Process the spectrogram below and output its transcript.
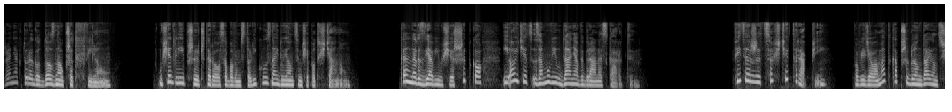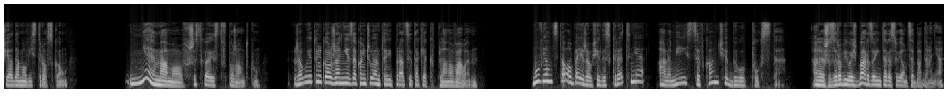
wrażenia, którego doznał przed chwilą. Usiedli przy czteroosobowym stoliku znajdującym się pod ścianą. Kelner zjawił się szybko i ojciec zamówił dania wybrane z karty. Widzę, że coś cię trapi, powiedziała matka, przyglądając się Adamowi z troską. Nie, mamo, wszystko jest w porządku. Żałuję tylko, że nie zakończyłem tej pracy tak, jak planowałem. Mówiąc to, obejrzał się dyskretnie, ale miejsce w kącie było puste. Ależ zrobiłeś bardzo interesujące badania.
